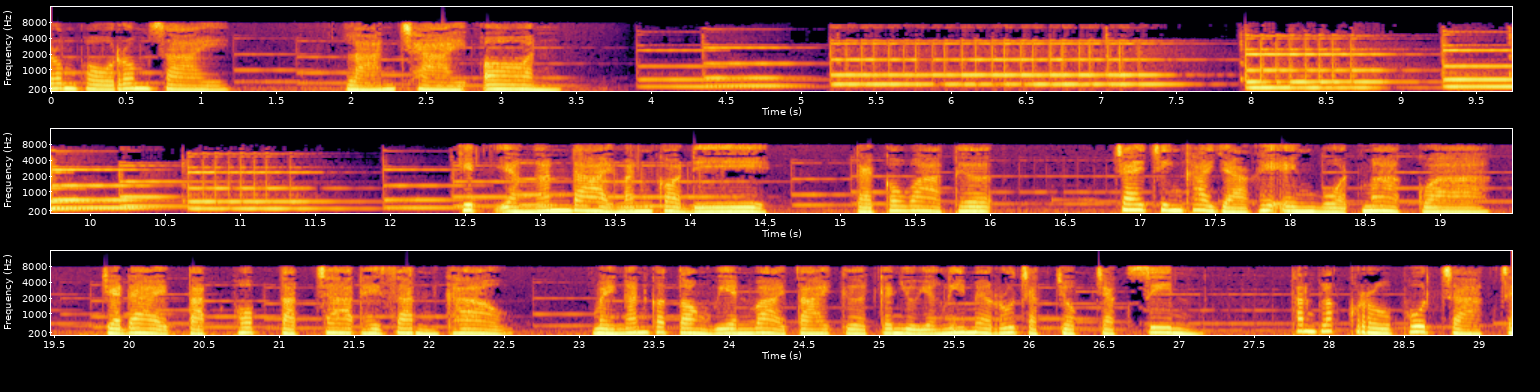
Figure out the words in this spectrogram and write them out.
ร่มโพร่มไทรหลานชายอ้อน คิดอย่างนั้นได้มันก็ดี แต่ก็ว่าเถอะใจจริงข้าอยากให้เองบวชมากกว่า จะได้ตัดภพตัดชาติให้สั้นเข้า ไม่งั้นก็ต้องเวียนว่ายตายเกิดกันอยู่อย่างนี้ไม่รู้จักจบจักสิ้น ท่านพระครูพูดจากใจ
